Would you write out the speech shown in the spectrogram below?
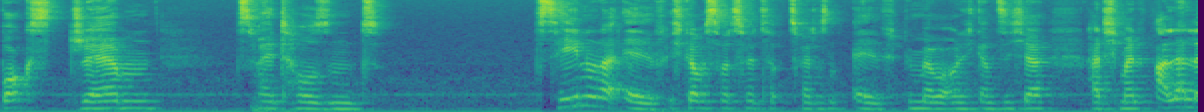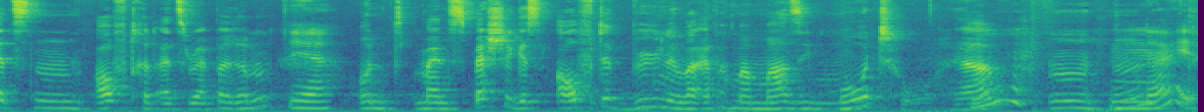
Box Jam 2011 10 oder 11, ich glaube es war 2011, ich bin mir aber auch nicht ganz sicher, hatte ich meinen allerletzten Auftritt als Rapperin. Ja. Und mein Special Guest auf der Bühne war einfach mal Masimoto. Ja? Mhm. Nice.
